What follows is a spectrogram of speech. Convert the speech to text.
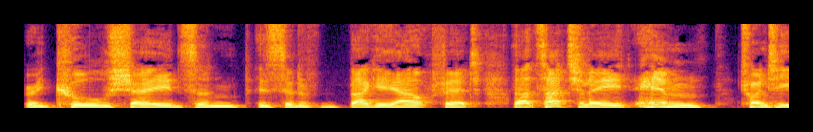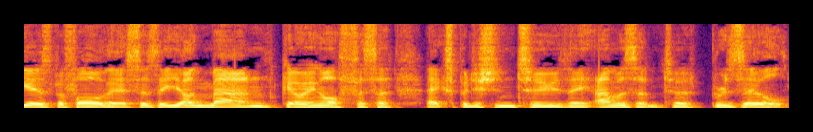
very cool shades and his sort of baggy outfit. That's actually him 20 years before this as a young man going off as an expedition to the Amazon, to Brazil.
